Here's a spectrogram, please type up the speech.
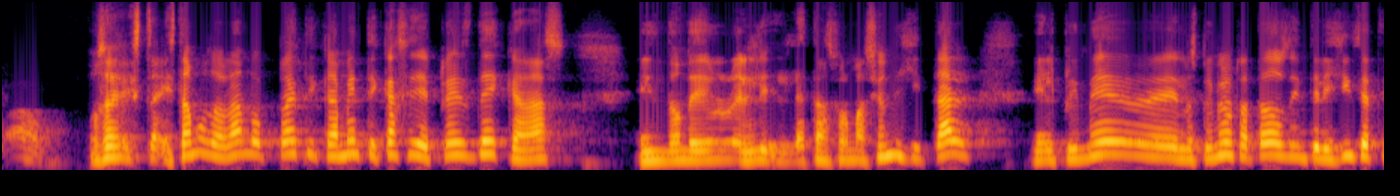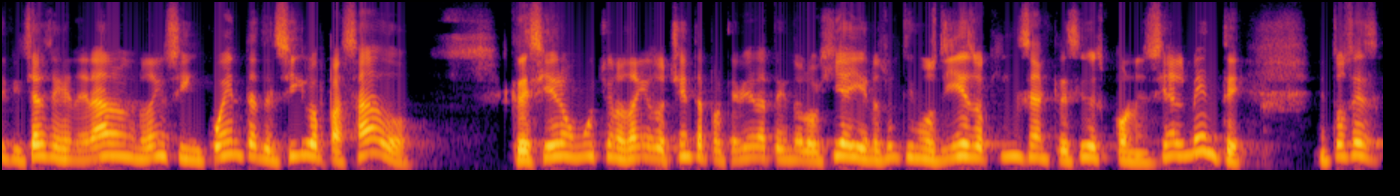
Wow. O sea, estamos hablando prácticamente casi de tres décadas en donde la transformación digital, el primer, eh, los primeros tratados de inteligencia artificial se generaron en los años 50 del siglo pasado crecieron mucho en los años 80 porque había la tecnología y en los últimos 10 o 15 han crecido exponencialmente. Entonces,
